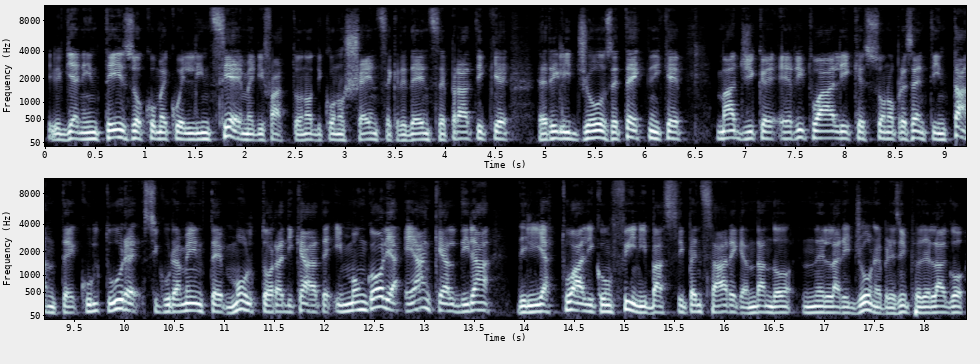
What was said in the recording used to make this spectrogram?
eh, viene inteso come quell'insieme di fatto no? di conoscenze, credenze, pratiche religiose, tecniche magiche e rituali che sono presenti in tante culture, sicuramente molto radicate in Mongolia e anche al di là degli attuali confini, basti pensare che andando nella regione, per esempio del lago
